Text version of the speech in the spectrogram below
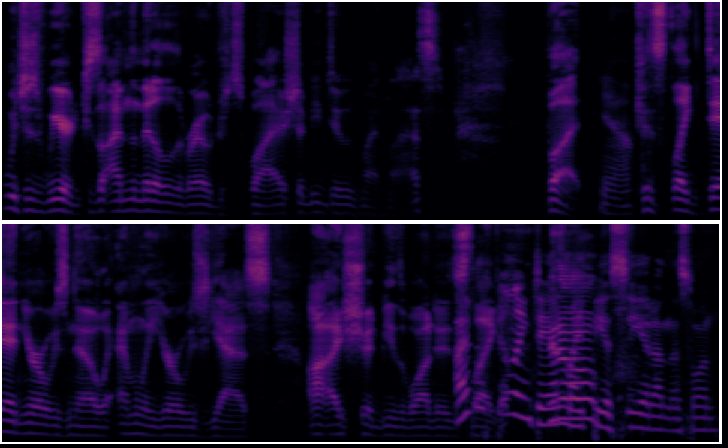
which is weird because I'm the middle of the road, which is why I should be doing mine last. But Yeah. because like Dan, you're always no. Emily, you're always yes. I I should be the one who's I have like a feeling Dan know- might be a see it on this one.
